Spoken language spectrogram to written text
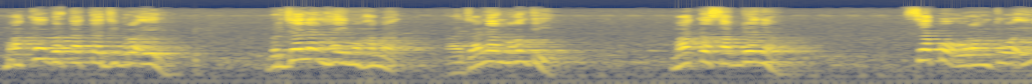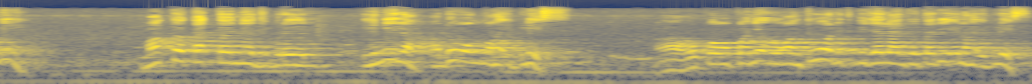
Maka berkata Jibril, "Berjalan hai Muhammad, jangan berhenti." Maka sabdanya, siapa orang tua ini? Maka katanya Jibril, inilah aduh Allah Iblis. Ha, rupa-rupanya orang tua di tepi jalan tu tadi ialah Iblis.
